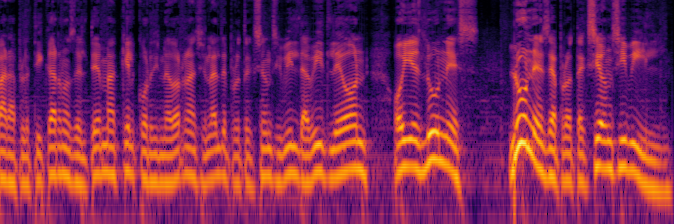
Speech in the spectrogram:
para platicarnos del tema que el Coordinador Nacional de Protección Civil, David León. Hoy es lunes, lunes de Protección Civil.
